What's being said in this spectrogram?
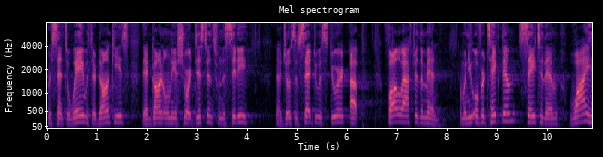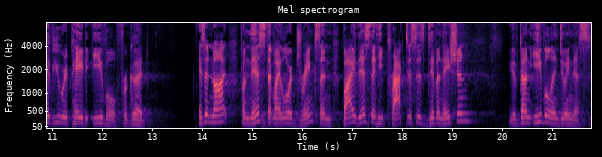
were sent away with their donkeys. They had gone only a short distance from the city. Now Joseph said to his steward, Up, follow after the men. And when you overtake them, say to them, Why have you repaid evil for good? Is it not from this that my Lord drinks, and by this that he practices divination? You have done evil in doing this.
